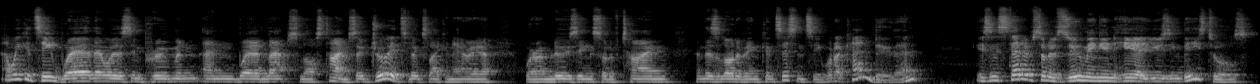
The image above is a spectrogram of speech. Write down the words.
And we can see where there was improvement and where laps lost time. So Druids looks like an area where I'm losing sort of time and there's a lot of inconsistency. What I can do then is instead of sort of zooming in here using these tools,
